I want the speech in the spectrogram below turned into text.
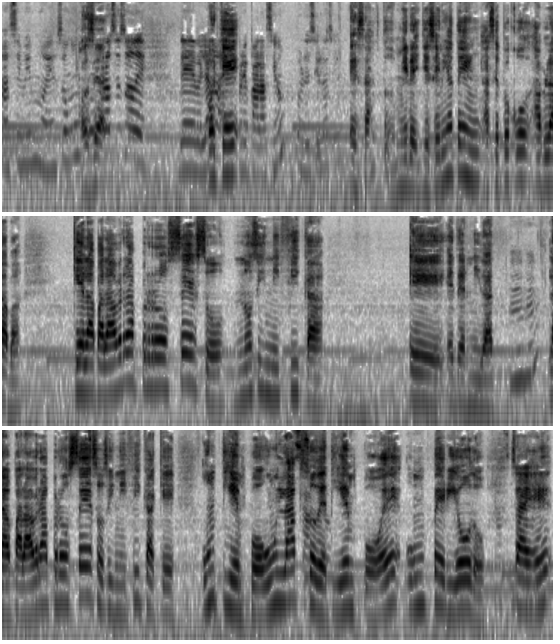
Así mismo, eso es un, proceso de, preparación, por decirlo así. Exacto. Mire, Yesenia Ten hace poco hablaba que la palabra proceso no significa eh, eternidad. La palabra proceso significa que un tiempo, un lapso de tiempo, es un periodo. o sea, es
